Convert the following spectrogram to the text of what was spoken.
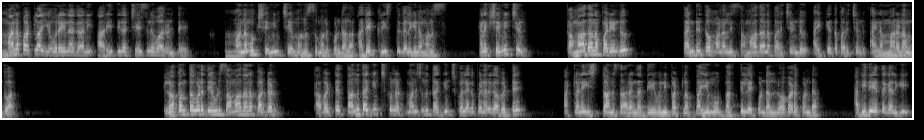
మన పట్ల ఎవరైనా కానీ ఆ రీతిగా చేసిన వారుంటే మనము క్షమించే మనసు మనకు ఉండాల? అదే క్రీస్తు కలిగిన మనసు. ఆయన క్షమించండు. సమాధాన పడిండు తండ్రితో మనల్ని సమాధాన పరిచండు ఐక్యత పరిచండు ఆయన మరణం ద్వారా. లోకంతో కూడా దేవుడు సమాధాన పడ్డాడు కాబట్టే తను తగ్గించుకున్నాడు. మనుషులు తగ్గించుకోలేకపోయినారు కాబట్టే అట్లనే ఇష్టానుసారంగా దేవుని పట్ల భయము భక్తి లేకుండా లోపడకుండా అవిధేయత కలిగి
